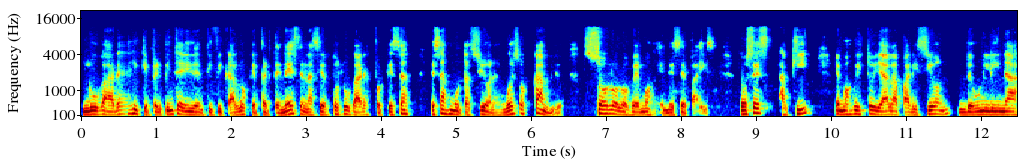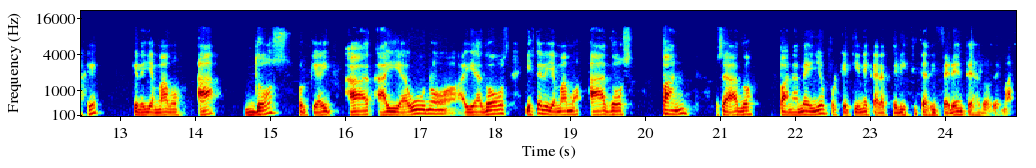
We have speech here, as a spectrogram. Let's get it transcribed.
lugares y que permite identificar los que pertenecen a ciertos lugares, porque esas, esas mutaciones o esos cambios solo los vemos en ese país. Entonces, aquí hemos visto ya la aparición de un linaje que le llamamos A2, porque hay, A, hay A1, hay A2, y este le llamamos A2 PAN, o sea, A2 panameño, porque tiene características diferentes a los demás.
